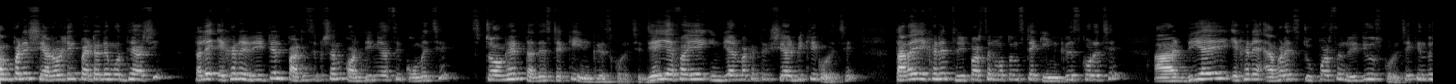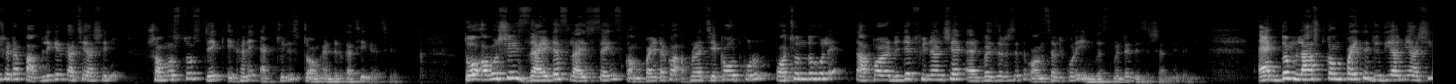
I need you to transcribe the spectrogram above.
কোম্পানির শেয়ার হোল্ডিং প্যাটার্নের মধ্যে আসি, তাহলে এখানে রিটেল পার্টিসিপেশন কন্টিনিউয়াসলি কমেছে স্ট্রং হ্যান্ড তাদের স্টেককে ইনক্রিজ করেছে। যেই এফআইআই ইন্ডিয়ান মার্কেট থেকে শেয়ার বিক্রি করেছে, তারাই এখানে থ্রি পার্সেন্ট মতন স্টেক ইনক্রিজ করেছে, আর ডিআই এখানে অ্যাভারেজ টু পার্সেন্ট রিডিউস করেছে, কিন্তু সেটা পাবলিকের কাছে আসেনি, সমস্ত স্টেক এখানে অ্যাকচুয়ালি স্ট্রং হ্যান্ডের কাছেই গেছে। তো অবশ্যই জাইডাস লাইফ সায়েন্স কোম্পানিটাকে আপনারা চেক আউট করুন। পছন্দ হলে তারপর নিজের ফিনান্সিয়াল অ্যাডভাইজারের সাথে কনসাল্ট করে ইনভেস্টমেন্টের ডিসিশন নেবেন। একদম লাস্ট কোম্পানিতে যদি আমি আসি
